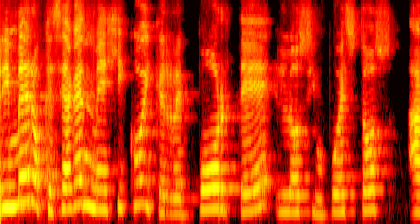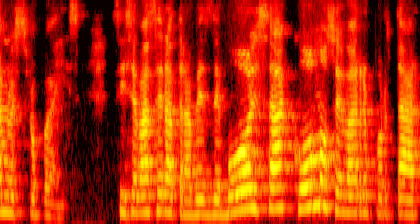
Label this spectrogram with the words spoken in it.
primero que se haga en México y que reporte los impuestos a nuestro país. Si se va a hacer a través de bolsa, cómo se va a reportar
